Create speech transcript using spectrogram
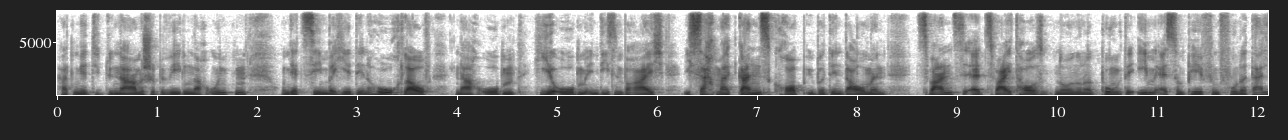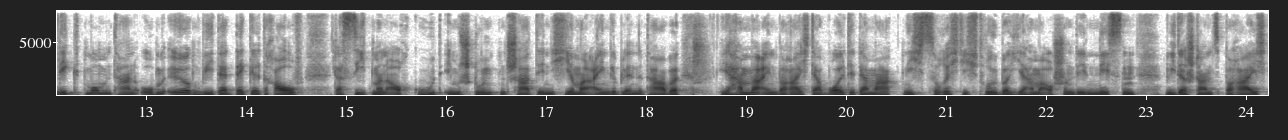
hatten wir die dynamische Bewegung nach unten. Und jetzt sehen wir hier den Hochlauf nach oben, hier oben in diesem Bereich, ich sag mal ganz grob über den Daumen, 20, äh, 2900 Punkte im S&P 500, da liegt momentan oben irgendwie der Deckel drauf. Das sieht man auch gut im Stundenchart, den ich hier mal eingeblendet habe. Hier haben wir einen Bereich, da wollte der Markt nicht so richtig drüber. Hier haben wir auch schon den nächsten Widerstandsbereich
